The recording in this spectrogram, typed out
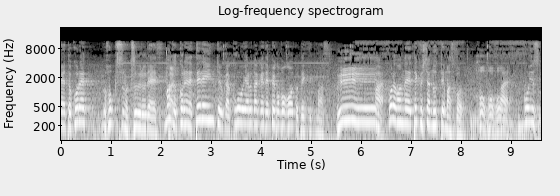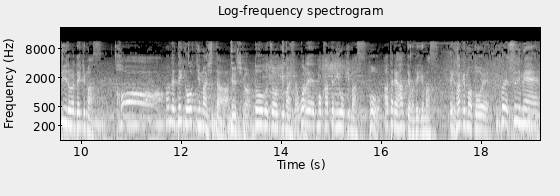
えー、とこれホックスのツールです。まずこれね、テレインというかこうやるだけでペコペコっとできてきます、へえはい、これほんでテクスチャ塗ってますこほうほうほう。う、はい、こういうスピードでできます。はほんで敵置きました。動物置きました。これでもう勝手に動きます。ほう。当たり判定もできます。で影も投影これ水面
